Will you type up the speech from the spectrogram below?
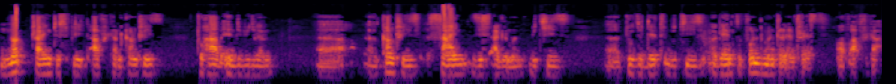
not trying to split African countries to have individual uh, uh, countries sign this agreement, which is uh, to the date, which is against the fundamental interests of Africa.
